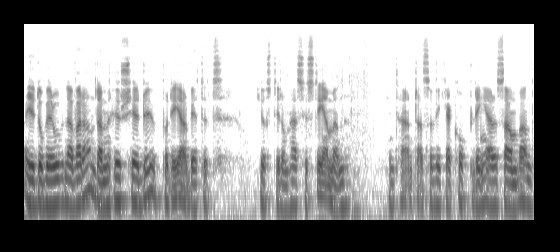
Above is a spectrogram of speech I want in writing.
är ju då beroende av varandra. Men hur ser du på det arbetet just i de här systemen internt? Alltså vilka kopplingar och samband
